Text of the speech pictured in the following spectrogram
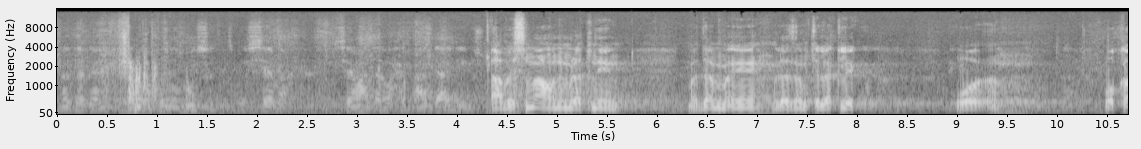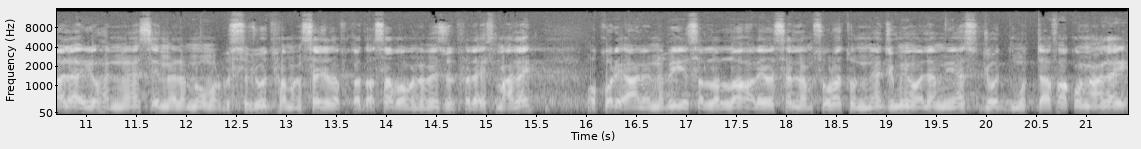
المذهب يعني المنصت والسامع. يعني السامع ده واحد معدي عادي مش آه بيسمعوا نمرة اتنين. مدام إيه لازم تلكلكوا و... وقال أيها الناس إن لم نؤمر بالسجود فمن سجد فقد أصاب ومن لم يسجد فلا إثم عليه. وقرئ على النبي صلى الله عليه وسلم سورة النجم ولم يسجد متفق عليه.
